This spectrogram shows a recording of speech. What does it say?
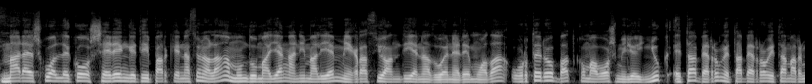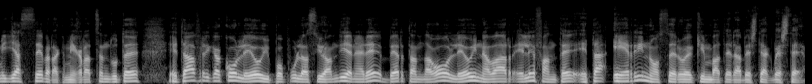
Mara eskualdeko Serengeti Parke Nazionala mundu mailan animalien migrazio handiena duen eremoa da, urtero bat bos milioi nuk eta berrun eta berrogeita marmila zebrak migratzen dute, eta Afrikako leoi populazio handien ere, bertan dago leoi nabar, elefante eta errinozeroekin batera besteak beste.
